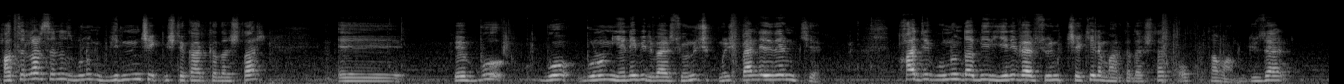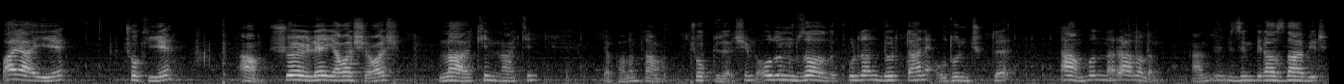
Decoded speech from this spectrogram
Hatırlarsanız bunun birini çekmiştik arkadaşlar. Ee, ve bu bu bunun yeni bir versiyonu çıkmış. Ben de dedim ki hadi bunun da bir yeni versiyonu çekelim arkadaşlar. Hop tamam güzel. Bayağı iyi. Çok iyi. Tamam şöyle yavaş yavaş lakin lakin yapalım tamam. Çok güzel. Şimdi odunumuzu aldık. Buradan dört tane odun çıktı. Tamam bunları alalım. Yani bizim biraz daha bir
